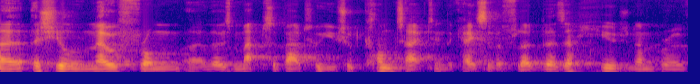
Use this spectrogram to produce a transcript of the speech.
Uh, as she'll know from uh, those maps about who you should contact in the case of a flood, there's a huge number of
